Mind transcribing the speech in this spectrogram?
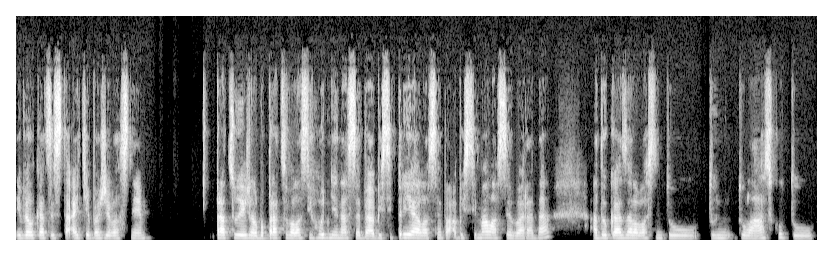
je veľká cesta aj teba, že vlastne pracuješ alebo pracovala si hodne na sebe, aby si prijala seba, aby si mala seba rada a dokázala vlastne tú, tú, tú lásku, tú,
